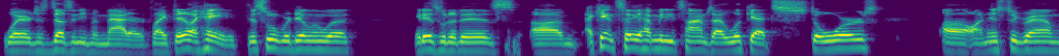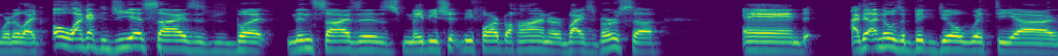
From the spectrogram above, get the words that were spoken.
where it just doesn't even matter. Like they're like hey this is what we're dealing with. It is what it is. Um, i can't tell you how many times i look at stores uh, on instagram where they're like oh i got the gs sizes but men's sizes maybe shouldn't be far behind or vice versa. And i, I know it was a big deal with the uh,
